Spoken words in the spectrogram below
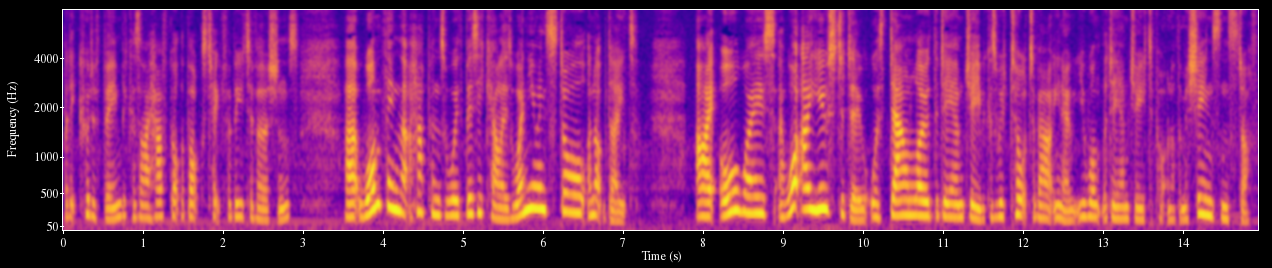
but it could have been because I have got the box ticked for beta versions. Uh, one thing that happens with BusyCal is when you install an update, I always, uh, what I used to do was download the DMG because we've talked about, you know, you want the DMG to put on other machines and stuff.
